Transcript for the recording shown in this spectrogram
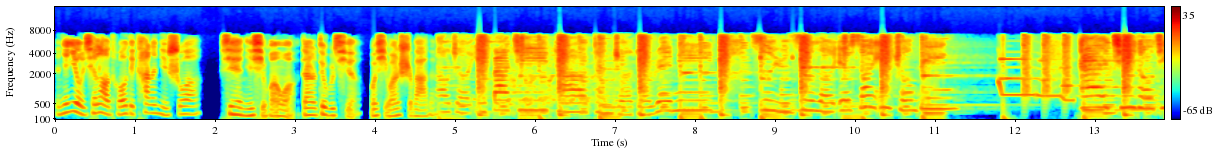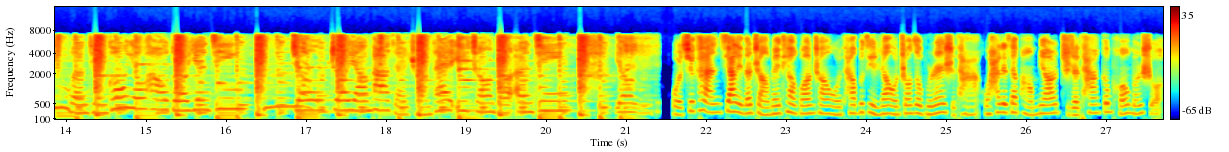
人家有钱老头得看着你说，谢谢你喜欢我，但是对不起，我喜欢十八的。抱着一把吉他，弹着哆瑞咪，自娱自种病。抬起头，今晚天空有好多眼睛，就这样趴在窗台，异常的安静。有一点我去看家里的长辈跳广场舞，他不仅让我装作不认识他，我还得在旁边指着他跟朋友们说：“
